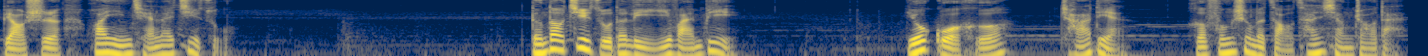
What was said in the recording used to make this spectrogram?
表示欢迎前来祭祖。等到祭祖的礼仪完毕，有果盒、茶点和丰盛的早餐相招待。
